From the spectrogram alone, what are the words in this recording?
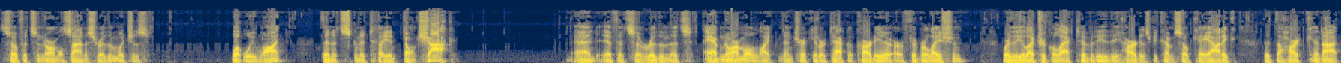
So if it's a normal sinus rhythm, which is what we want, then it's going to tell you don't shock. And if it's a rhythm that's abnormal, like ventricular tachycardia or fibrillation, where the electrical activity of the heart has become so chaotic that the heart cannot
